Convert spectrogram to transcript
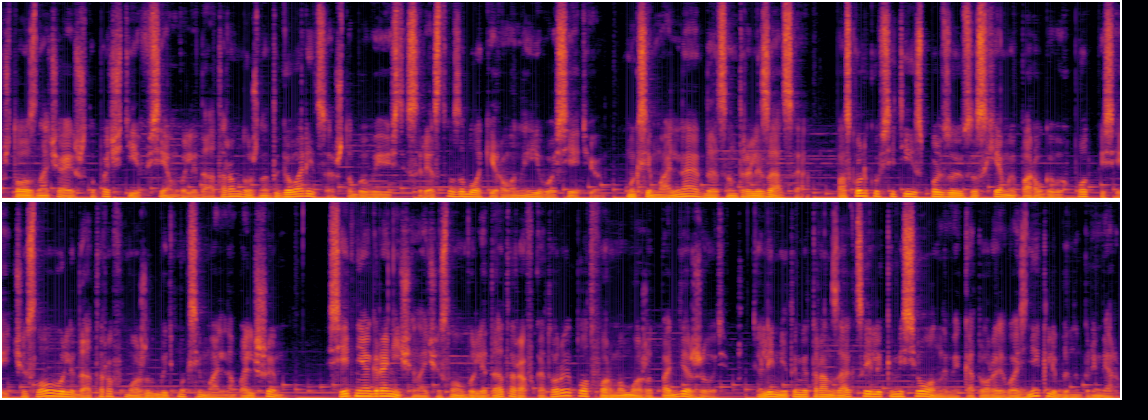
что означает, что почти всем валидаторам нужно договориться, чтобы вывести средства, заблокированные его сетью. Максимальная децентрализация. Поскольку в сети используются схемы пороговых подписей, число валидаторов может быть максимально большим. Сеть не ограничена числом валидаторов, которые платформа может поддерживать, лимитами транзакций или комиссионными, которые возникли бы, например,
